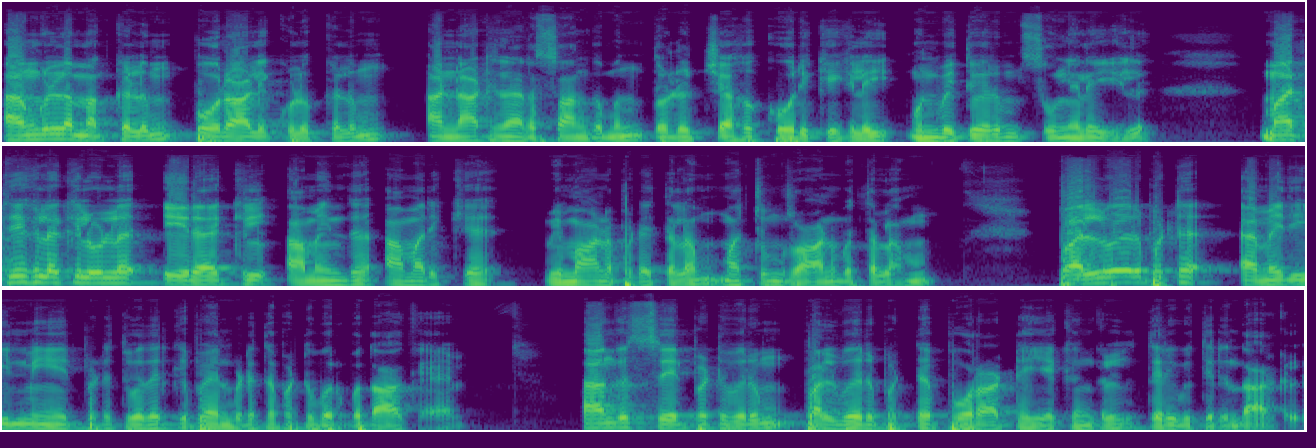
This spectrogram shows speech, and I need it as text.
அங்குள்ள மக்களும் போராளி குழுக்களும் அந்நாட்டின் அரசாங்கமும் தொடர்ச்சியாக கோரிக்கைகளை முன்வைத்து வரும் சூழ்நிலையில் மத்திய கிழக்கில் உள்ள ஈராக்கில் அமைந்த அமெரிக்க விமானப்படை தளம் மற்றும் இராணுவ தளம் பல்வேறுபட்ட அமைதியின்மை ஏற்படுத்துவதற்கு பயன்படுத்தப்பட்டு வருவதாக அங்கு செயற்பட்டு வரும் பல்வேறுபட்ட போராட்ட இயக்கங்கள் தெரிவித்திருந்தார்கள்.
